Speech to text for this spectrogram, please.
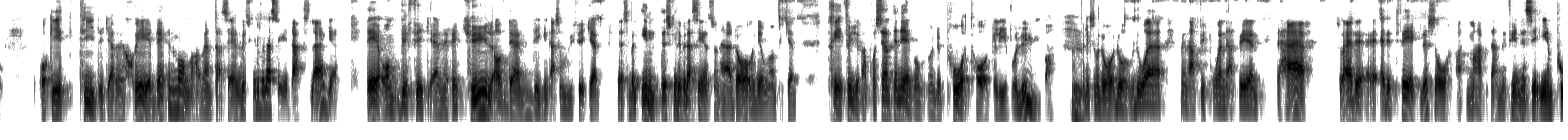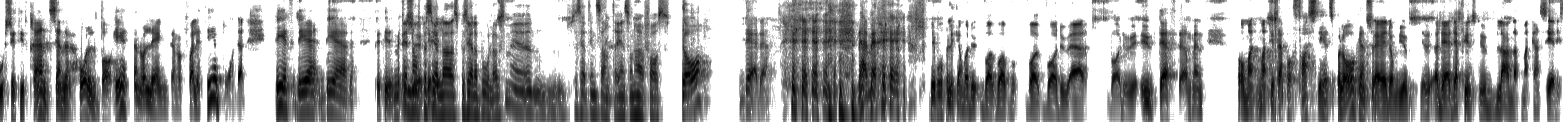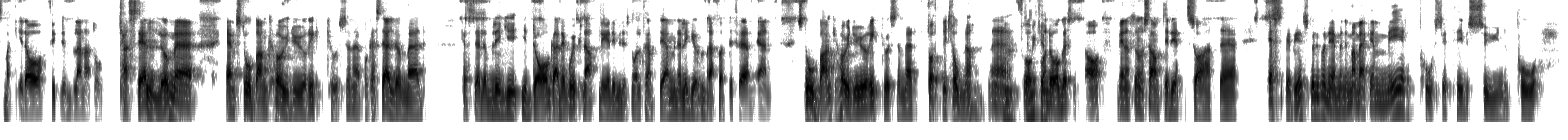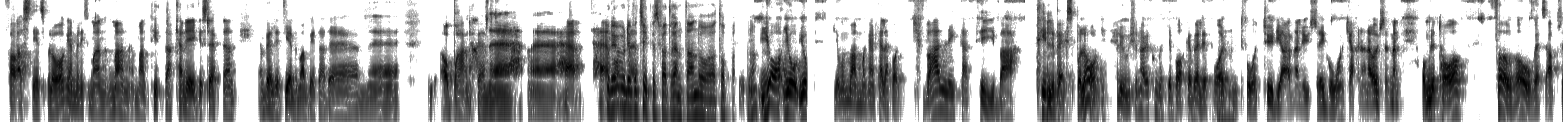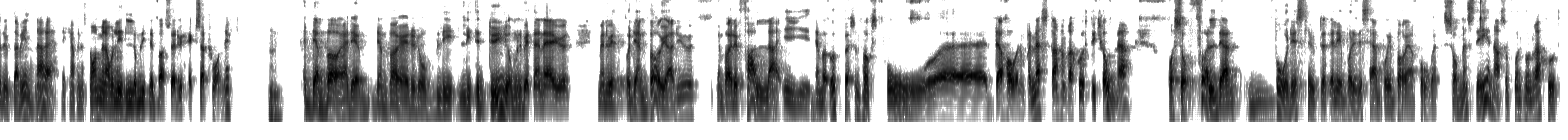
och i ett tidigare skede än många har väntat sig. Vi skulle vilja se i dagsläget, det är om vi fick en rekyl av den dignitet, alltså om vi fick en, det som väl inte skulle vilja se en sån här dag, det är om man fick en 3-4 procent i nedgång under påtaglig volym. Mm. För liksom då, då, då är, men att vi får en, att vi en, det här så är det, är det tveklöst så att marknaden befinner sig i en positiv trend. Sen hållbarheten och längden och kvaliteten på den, det, det, det är tidigt. är det några speciella, speciella bolag som är speciellt intressanta i en sån här fas? Ja, det är det. Nej, men, det beror på lite vad du, vad, vad, vad, vad, du är, vad du är ute efter. Men om man, man tittar på fastighetsbolagen så är de ju, det, det finns det ju blandat. Man kan se liksom att idag fick du bland annat Castellum, en storbank höjde ju riktkursen här på Castellum med Castellum ligger idag, den går ju knappt ner, är minus 0,51, men den ligger 145. En storbank höjde ju riktkursen med 40 kronor eh, mm, från, från dagens, ja, medan de samtidigt sa att eh, SBB skulle gå ner, men man märker en mer positiv syn på fastighetsbolagen. Men liksom man, man, man tittar, Carnegie släppte en, en väldigt genomarbetad eh, av branschen eh, här. här och, det, och det var typiskt för att räntan då? Eller? Ja, jo, jo, jo man, man kan kalla för kvalitativa tillväxtbolag. Evolution har ju kommit tillbaka väldigt bra. Mm. Två tydliga analyser igår, kanske den har rusat. Men om du tar förra årets absoluta vinnare, det kan finnas någon, men om lite bör så är det ju Hexatronic. Mm. Den, började, den började då bli lite dyr, men du vet, den är ju men du vet, och den började ju den började falla i, den var uppe som högst på, eh, där har vi den på nästan 170 kronor. Och så föll den både i slutet, eller både i december och i början på året som en sten, alltså från 170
